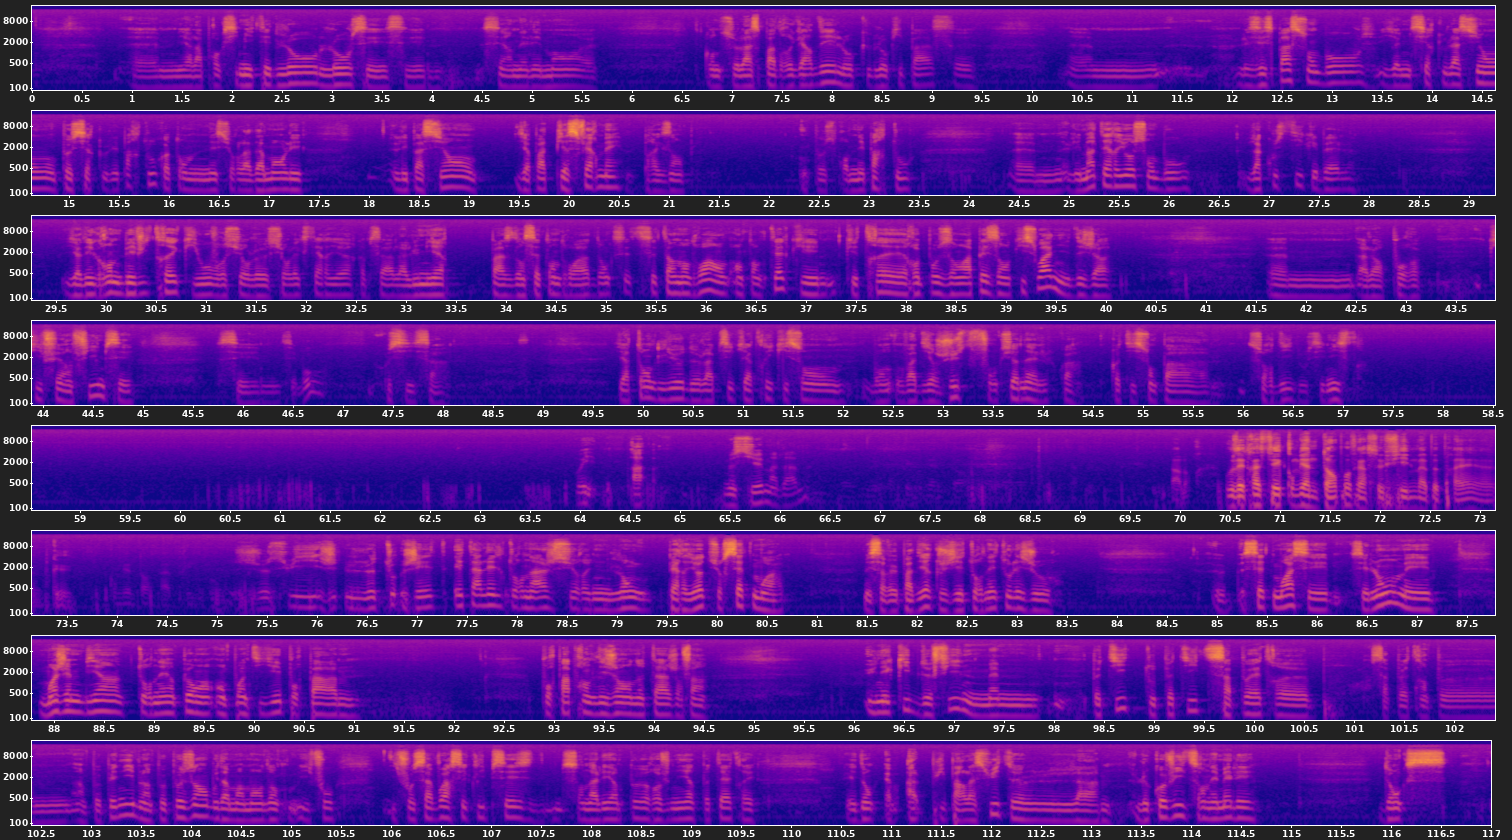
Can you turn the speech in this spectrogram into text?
euh, il y a la proximité de l'eau. L'eau, c'est un élément... Euh, qu'on ne se lasse pas de regarder, l'eau qui passe. Euh, euh, les espaces sont beaux, il y a une circulation, on peut circuler partout. Quand on est sur l'Adamant, les, les patients, il n'y a pas de pièces fermées, par exemple. On peut se promener partout. Euh, les matériaux sont beaux, l'acoustique est belle. Il y a des grandes baies vitrées qui ouvrent sur l'extérieur, comme ça, la lumière passe dans cet endroit. Donc c'est un endroit en, tant que tel qui est, très reposant, apaisant, qui soigne déjà. Euh, alors pour qui fait un film, c'est beau aussi ça. Il y a tant de lieux de la psychiatrie qui sont, bon, on va dire, juste fonctionnels, quoi, quand ils ne sont pas sordides ou sinistres. Oui. Ah, monsieur, madame. Pardon. Vous êtes resté combien de temps pour faire ce film à peu près euh, Combien de temps ça a pris Je suis, j'ai étalé le tournage sur une longue période, sur sept mois. Mais ça ne veut pas dire que j'y ai tourné tous les jours. Euh, sept mois, c'est long, mais moi j'aime bien tourner un peu en, en pointillé pour pas pour pas prendre les gens en otage. Enfin, une équipe de films, même petite, toute petite, ça peut être, euh, ça peut être un peu, un peu pénible, un peu pesant au bout d'un moment. Donc, il faut, il faut savoir s'éclipser, s'en aller un peu, revenir peut-être. Et, donc, ah, puis par la suite, le Covid s'en est mêlé. Donc,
